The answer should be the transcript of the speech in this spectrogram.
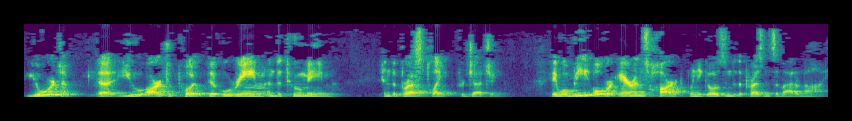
You are to, uh, you are to put the Urim and the Tumim in the breastplate for judging. They will be over Aaron's heart when he goes into the presence of Adonai.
